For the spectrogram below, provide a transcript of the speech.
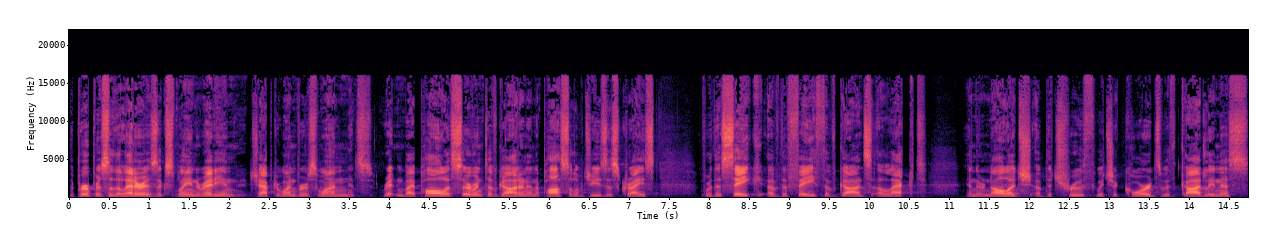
The purpose of the letter is explained already in chapter 1, verse 1. It's written by Paul, a servant of God and an apostle of Jesus Christ, for the sake of the faith of God's elect and their knowledge of the truth which accords with godliness,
